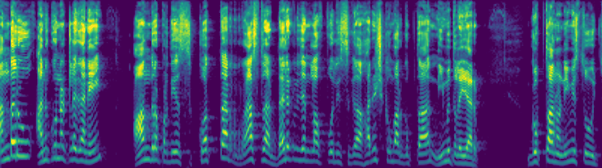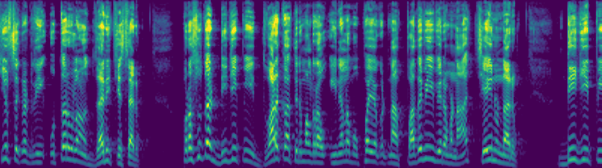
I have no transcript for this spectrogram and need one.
అందరూ అనుకున్నట్లుగానే ఆంధ్రప్రదేశ్ కొత్త రాష్ట్ర డైరెక్టర్ జనరల్ ఆఫ్ పోలీసుగా హరీష్ కుమార్ గుప్తా నియమితులయ్యారు. గుప్తాను నియమిస్తూ చీఫ్ సెక్రటరీ ఉత్తర్వులను జారీ చేశారు. ప్రస్తుత డీజీపీ ద్వారకా తిరుమలరావు ఈ నెల ముప్పై ఒకటిన పదవీ విరమణ చేయనున్నారు. డీజీపీ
